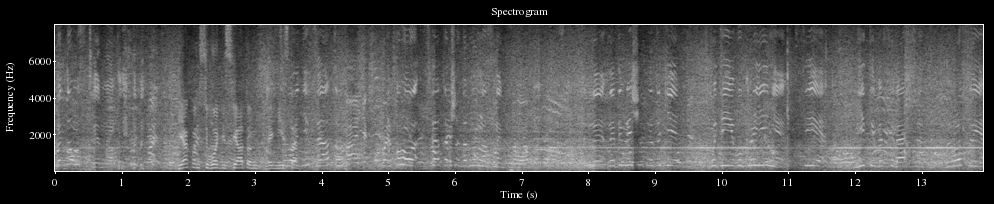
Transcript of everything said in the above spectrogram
потомственні. Як вам сьогодні свято День міста? Сьогодні свято. Такого свята вже давно в нас не було. Не, не дивлячись на такі події в Україні, всі діти веселяться, дорослі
